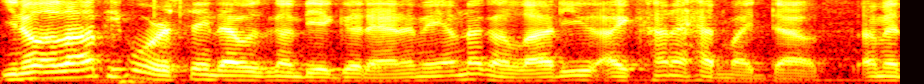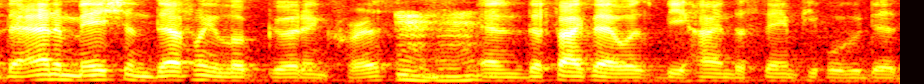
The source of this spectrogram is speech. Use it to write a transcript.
You know, a lot of people were saying that was going to be a good anime. I'm not going to lie to you. I kind of had my doubts. I mean, the animation definitely looked good and crisp. Mhm. And the fact that it was behind the same people who did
